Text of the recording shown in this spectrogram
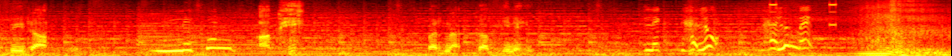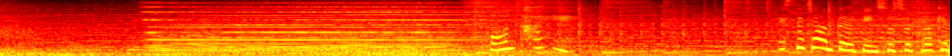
इतनी रात को। लेकिन अभी? वरना कभी नहीं। लेकिन हेलो हेलो मैं कौन था ये? कैसे जानता है 317 के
